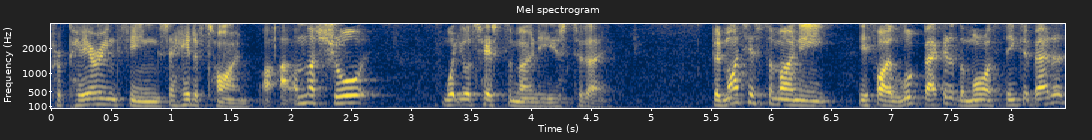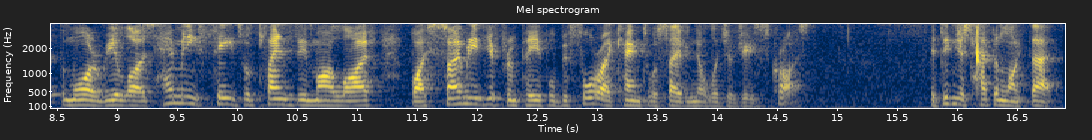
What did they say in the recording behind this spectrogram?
preparing things ahead of time. I'm not sure what your testimony is today. But my testimony, if I look back at it, the more I think about it, the more I realise how many seeds were planted in my life by so many different people before I came to a saving knowledge of Jesus Christ. It didn't just happen like that.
